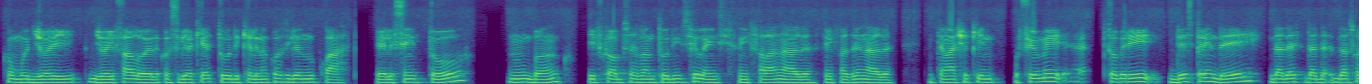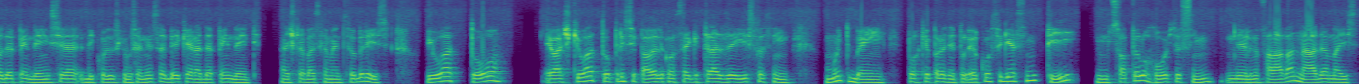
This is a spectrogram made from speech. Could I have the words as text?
Como o Joey, Joey falou, ele conseguiu aqui é tudo que ele não conseguiu no quarto. Ele sentou num banco e ficou observando tudo em silêncio, sem falar nada, sem fazer nada. Então acho que o filme é sobre desprender da, da, da sua dependência de coisas que você nem sabia que era dependente. Acho que é basicamente sobre isso. E o ator, eu acho que o ator principal ele consegue trazer isso assim muito bem, porque por exemplo, eu conseguia sentir só pelo rosto assim, ele não falava nada, mas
